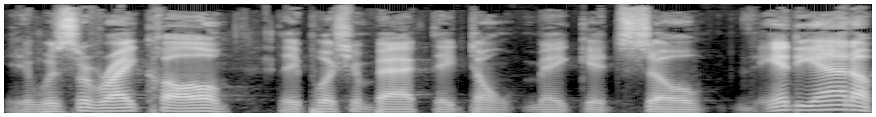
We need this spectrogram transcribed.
It was the right call. They push him back. They don't make it. So Indiana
